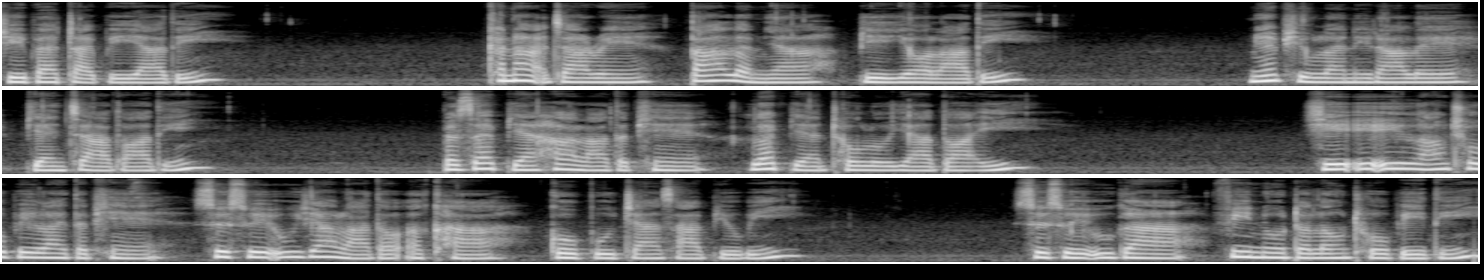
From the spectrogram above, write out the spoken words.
ရေဘက်တိုက်ပေးရသည်ခဏအကြာတွင်တားလက်များပြေလျော့လာသည်မျက်ဖြူလန်နေတာလဲပြန်ကျသွားသည်ပါဇက်ပြန်ဟလာသဖြင့်လက်ပြန်ထုတ်လို့ရသွား၏ရေအေးအေးလောင်းချိုးပေးလိုက်သဖြင့်ဆွေဆွေဦးရောက်လာသောအခါကိုပူကြားစားပြူပြီးဆွေဆွေဦးကဖီနိုတလုံးထိုးပေးသည်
